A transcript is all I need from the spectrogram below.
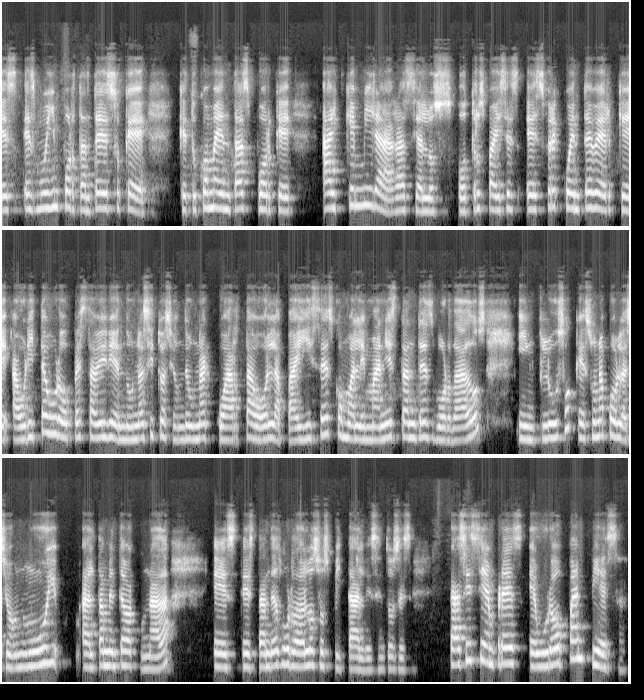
es, es muy importante eso que, que tú comentas porque hay que mirar hacia los otros países. Es frecuente ver que ahorita Europa está viviendo una situación de una cuarta ola. Países como Alemania están desbordados, incluso que es una población muy altamente vacunada, este, están desbordados los hospitales. Entonces, casi siempre es Europa empieza,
